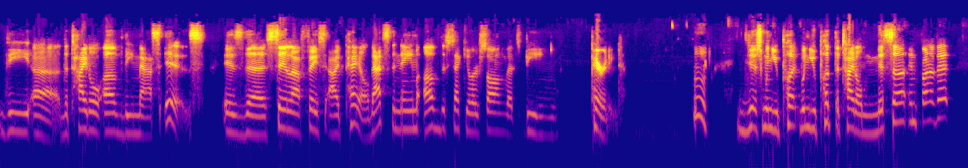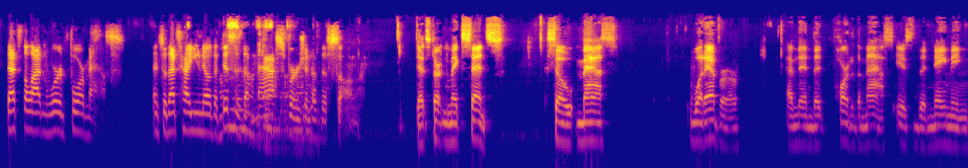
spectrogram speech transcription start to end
the uh, the title of the mass is. Is the Se la face ay pale? That's the name of the secular song that's being parodied. Hmm. Just when you put when you put the title Missa in front of it, that's the Latin word for mass. And so that's how you know that this is the mass version of this song. That's starting to make sense. So mass, whatever, and then the part of the mass is the naming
